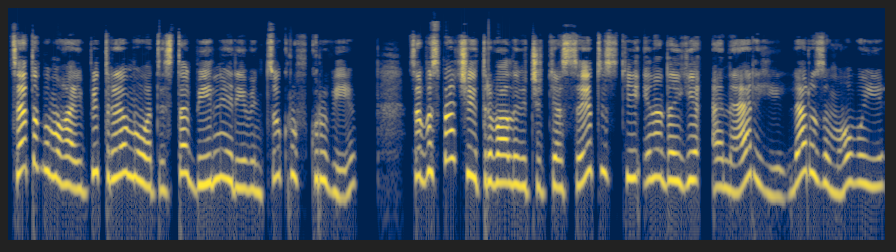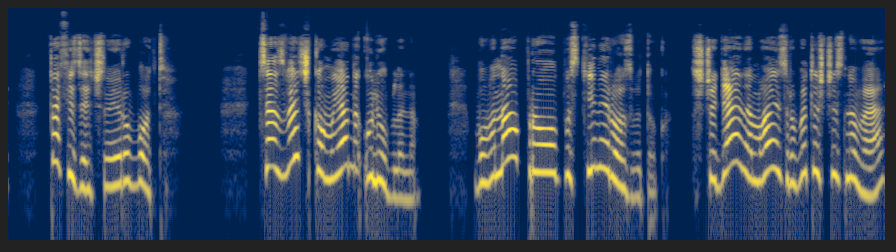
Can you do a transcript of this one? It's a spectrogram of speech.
Це допомагає підтримувати стабільний рівень цукру в крові, забезпечує тривале відчуття ситості і надає енергії для розумової та фізичної роботи. Ця звичка моя улюблена, бо вона про постійний розвиток. Щодня я намагаюся зробити щось нове,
